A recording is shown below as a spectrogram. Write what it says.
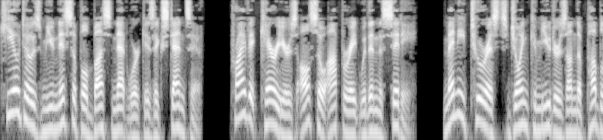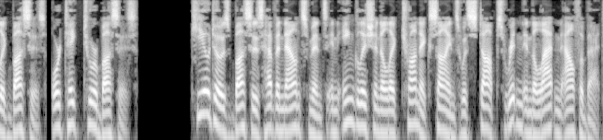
Kyoto's municipal bus network is extensive. Private carriers also operate within the city. Many tourists join commuters on the public buses, or take tour buses. Kyoto's buses have announcements in English and electronic signs with stops written in the Latin alphabet.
